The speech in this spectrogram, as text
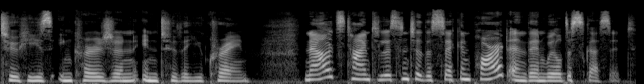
to his incursion into the Ukraine. Now it's time to listen to the second part and then we'll discuss it.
